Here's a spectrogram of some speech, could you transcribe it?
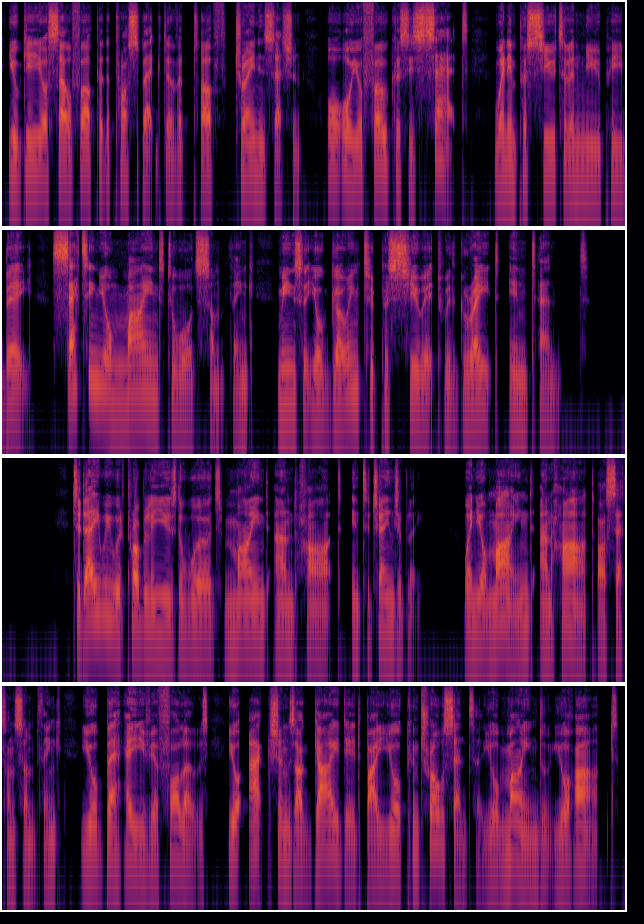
You gear yourself up at the prospect of a tough training session, or, or your focus is set when in pursuit of a new PB. Setting your mind towards something means that you're going to pursue it with great intent. Today, we would probably use the words mind and heart interchangeably. When your mind and heart are set on something, your behavior follows. Your actions are guided by your control center, your mind, your heart.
